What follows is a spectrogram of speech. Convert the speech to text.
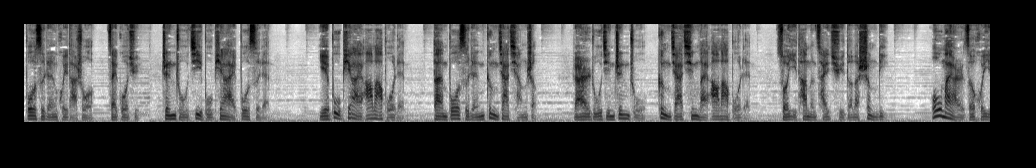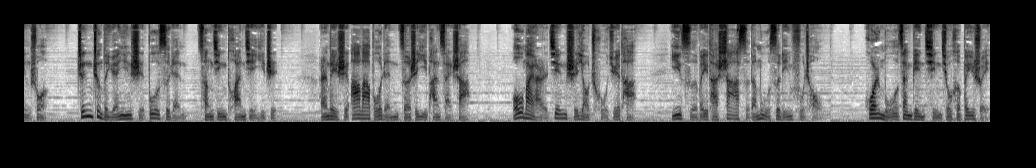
波斯人回答说，在过去，真主既不偏爱波斯人，也不偏爱阿拉伯人，但波斯人更加强盛。然而如今真主更加青睐阿拉伯人，所以他们才取得了胜利。欧迈尔则回应说，真正的原因是波斯人曾经团结一致，而那时阿拉伯人则是一盘散沙。欧迈尔坚持要处决他，以此为他杀死的穆斯林复仇。霍尔姆赞便请求喝杯水。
